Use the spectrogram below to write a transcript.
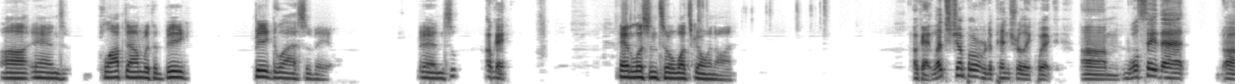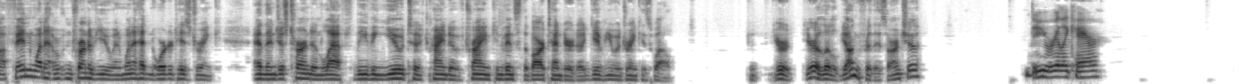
uh, and plop down with a big, big glass of ale, and Okay, and listen to what's going on. okay, let's jump over to Pinch really quick. Um, we'll say that uh, Finn went in front of you and went ahead and ordered his drink, and then just turned and left, leaving you to kind of try and convince the bartender to give you a drink as well. You're you're a little young for this, aren't you? Do you really care?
